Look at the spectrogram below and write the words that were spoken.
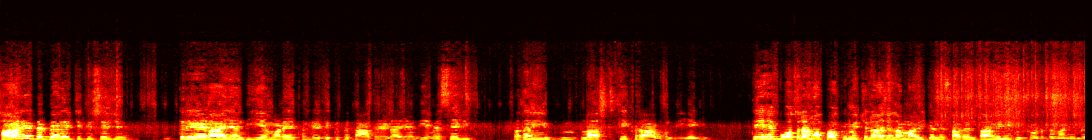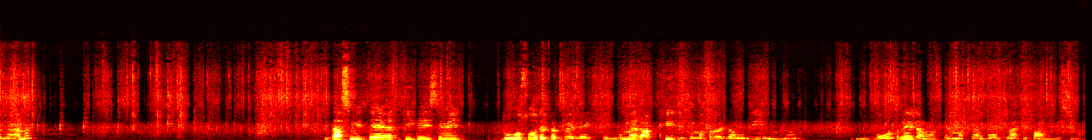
ਸਾਰੇ ਡੱਬਿਆਂ ਦੇ ਵਿੱਚ ਕਿਸੇ 'ਚ ਤਰੇੜ ਆ ਜਾਂਦੀ ਹੈ, ਮਾੜੇ ਥੱਲੇ ਡਿੱਗ ਪਏ ਤਾਂ ਤਰੇੜ ਆ ਜਾਂਦੀ ਹੈ, ਵੈਸੇ ਵੀ ਪਤਾ ਨਹੀਂ ਪਲਾਸਟਿਕ ਹੀ ਖਰਾਬ ਹੁੰਦੀ ਹੈਗੀ। ਤੇ ਇਹ ਬੋਤਲਾਂ ਨੂੰ ਆਪਾਂ ਕਿਵੇਂ ਚਲਾ ਚਲਾ ਮਾਰੀ ਜਾਂਦੇ ਸਾਰੇ ਨੂੰ ਤਾਂ ਵੀ ਨਹੀਂ ਕੋਈ ਟੁੱਟਦੀਆਂ ਨਹੀਂ ਗਈਆਂ, ਹਨਾ? ਦਸਵੀਂ ਤੇ ਐਤਕੀ ਗਈ ਸੀ ਮੈਂ 200 ਦੇ ਡੱਬੇ ਲੈ ਕੇ ਉਹ ਮੈਂ ਰੱਖ ਹੀ ਦਿੱਤੇ, ਮੈਂ ਕਿਹਾ ਮੈਂ ਲਾਉਂਦੀ ਨਹੀਂ ਨਾ। ਬੋਤ ਨਹੀਂ ਲਾਵਾਂ ਫਿਰ, ਮੈਂ ਕਿਹਾ ਬੋਤਲਾਂ 'ਚ ਹੀ ਪਾਉਂਗੀ ਸਮਾਨ।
